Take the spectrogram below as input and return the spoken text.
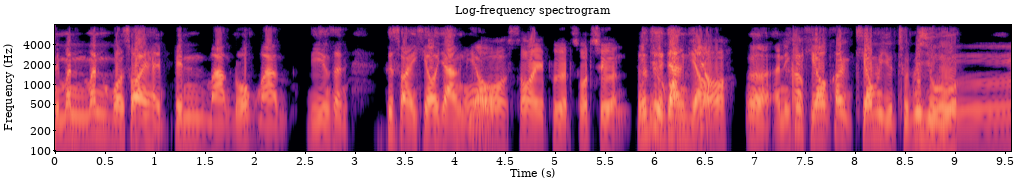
นี่มันมันบ่ซอยให้เป็นหมากดกหมากดีจังซั่นคือซอยเขียวอย่างเดียวโอ้ซอยพืชสดชื่นหรือจืดอย่างเดียวมีควมเออ อันนี้ครัคือบเขียวเขาเขียวไม่หยุดฉุดไม่อยู่อืม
